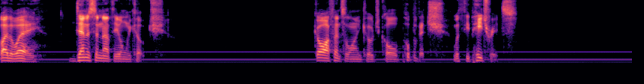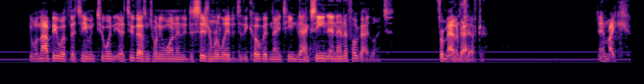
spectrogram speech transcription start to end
By the way, Dennison not the only coach. Go offensive line coach Cole Popovich with the Patriots. He will not be with the team in 20, uh, 2021 in a decision related to the COVID 19 vaccine and NFL guidelines from Adam Okay. Schefter. And Mike.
